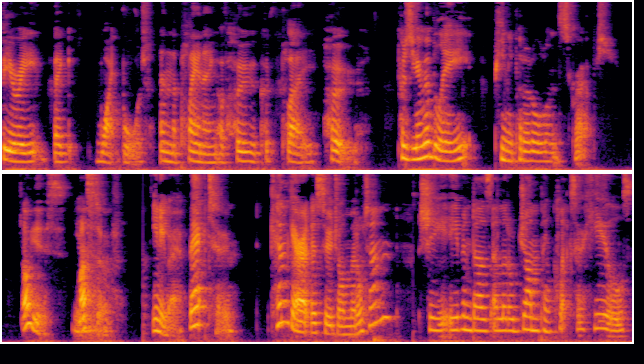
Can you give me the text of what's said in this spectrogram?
very big whiteboard in the planning of who could play who. Presumably, Penny put it all in the script. Oh, yes. Must have. Anyway, back to Kim Garrett is Sir John Middleton. She even does a little jump and clicks her heels.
